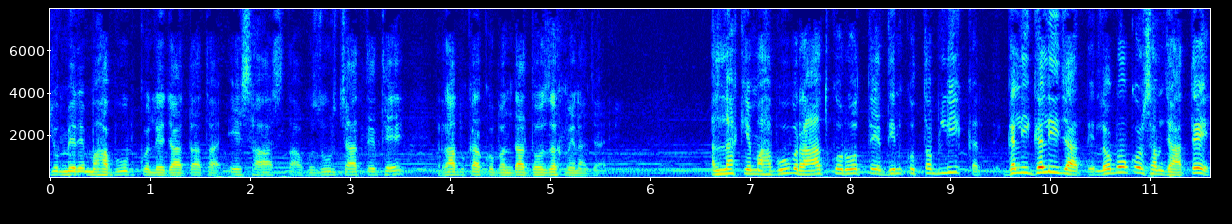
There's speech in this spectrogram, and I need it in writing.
जो मेरे महबूब को ले जाता था। एहसास था, हुजूर चाहते थे रब का को बंदा दोजख में ना जाए। अल्लाह के महबूब रात को रोते, दिन को तबलीग करते गली गली जाते, लोगों को समझाते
